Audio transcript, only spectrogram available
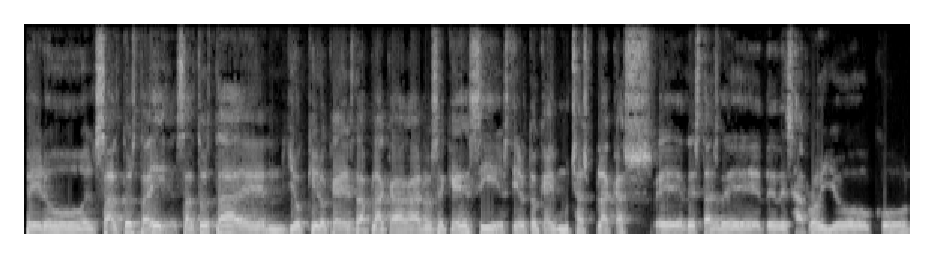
pero el salto está ahí. El salto está en yo quiero que esta placa haga no sé qué. Sí, es cierto que hay muchas placas eh, de estas de, desarrollo con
